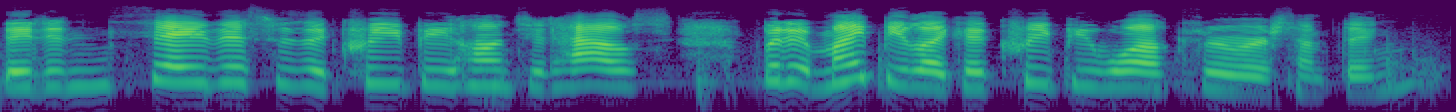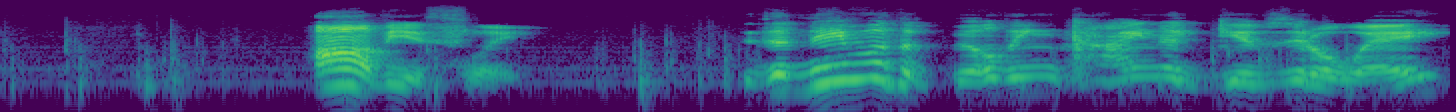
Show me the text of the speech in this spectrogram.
They didn't say this was a creepy haunted house, but it might be like a creepy walkthrough or something. Obviously. The name of the building kinda gives it away.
